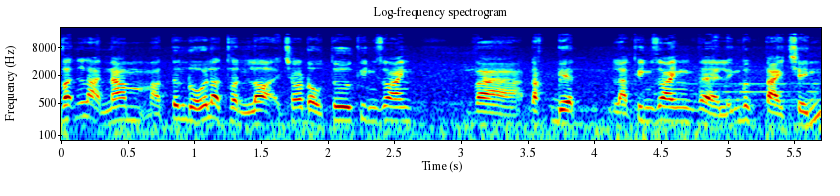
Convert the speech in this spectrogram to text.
vẫn là năm mà tương đối là thuận lợi cho đầu tư kinh doanh và đặc biệt là kinh doanh về lĩnh vực tài chính.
